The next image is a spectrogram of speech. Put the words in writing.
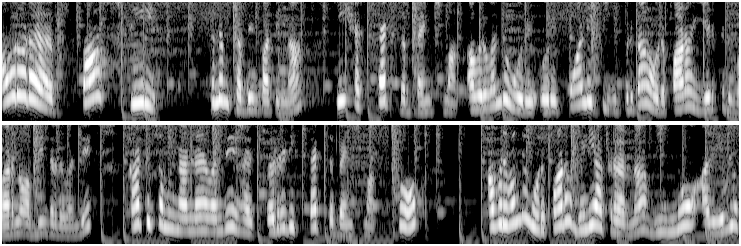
அவரோட பாஸ்ட் சீரிஸ் ஃபிலிம்ஸ் அப்படின்னு பாத்தீங்கன்னா he has set the benchmark அவர் வந்து ஒரு ஒரு குவாலிட்டி இப்படிதான் ஒரு படம் எடுத்துட்டு வரணும் அப்படின்றத வந்து கார்த்திக் ஷாமலன் அண்ணன் வந்து has already set the benchmark so அவர் வந்து ஒரு படம் வெளியாக்குறாருன்னா வி நோ அது எவ்வளவு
